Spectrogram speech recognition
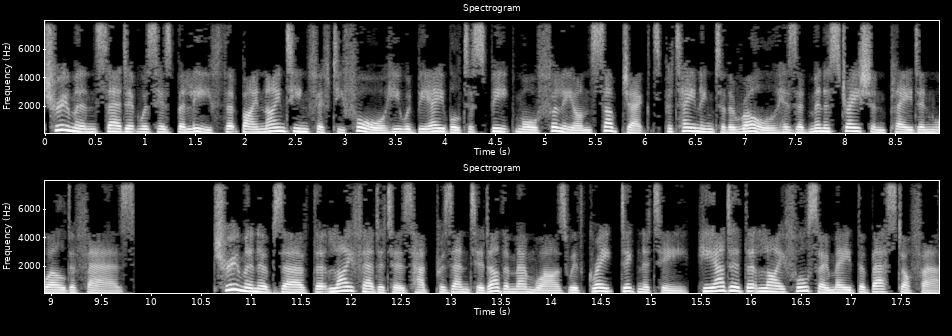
Truman said it was his belief that by 1954 he would be able to speak more fully on subjects pertaining to the role his administration played in world affairs. Truman observed that Life editors had presented other memoirs with great dignity. He added that Life also made the best offer.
